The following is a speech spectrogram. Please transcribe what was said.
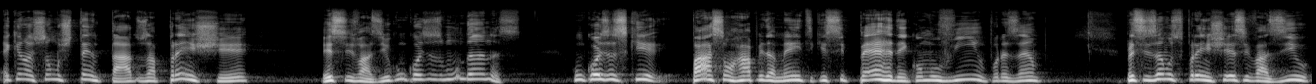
é que nós somos tentados a preencher esse vazio com coisas mundanas, com coisas que passam rapidamente, que se perdem, como o vinho, por exemplo. Precisamos preencher esse vazio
